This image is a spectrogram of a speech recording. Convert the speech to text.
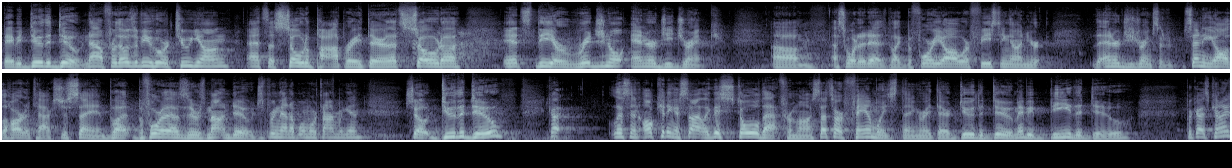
baby, do the dew. Now, for those of you who are too young, that's a soda pop right there. That's soda. It's the original energy drink. Um, that's what it is. Like before y'all were feasting on your the energy drinks that are sending you all the heart attacks, just saying. But before that, there was Mountain Dew. Just bring that up one more time again. So, do the dew. Listen, all kidding aside, like they stole that from us. That's our family's thing right there. Do the dew. Maybe be the dew. But guys, can I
